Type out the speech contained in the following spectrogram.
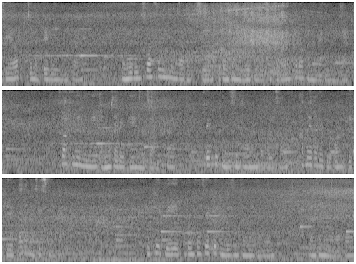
안녕하세요. 부진 앞들리입니다. 오늘은 수학 선생님과 같이 부동산 매매금리 신청을 하러 가는 날입니다. 수학 선생님이 변호사를 대행하지 않고 셀프 등기 신청을 한다고 해서 카메라를 들고 함께 길을 따라 나섰습니다. 유튜브에 부동산 셀프 등기 신청에 관한 영상이 나와서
